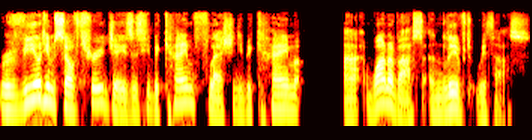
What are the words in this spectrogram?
revealed himself through Jesus. He became flesh and he became uh, one of us and lived with us.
